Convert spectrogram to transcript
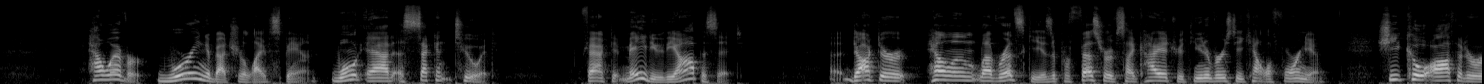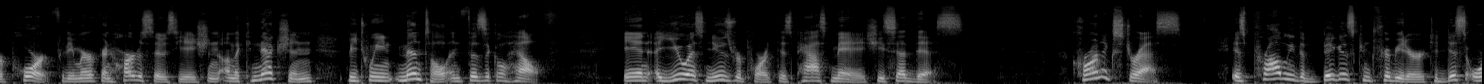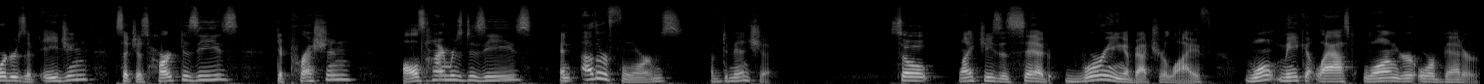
However, worrying about your lifespan won't add a second to it. In fact, it may do the opposite. Dr. Helen Lavretsky is a professor of psychiatry at the University of California. She co authored a report for the American Heart Association on the connection between mental and physical health. In a U.S. News report this past May, she said this Chronic stress is probably the biggest contributor to disorders of aging, such as heart disease, depression, Alzheimer's disease, and other forms of dementia. So, like Jesus said, worrying about your life won't make it last longer or better.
